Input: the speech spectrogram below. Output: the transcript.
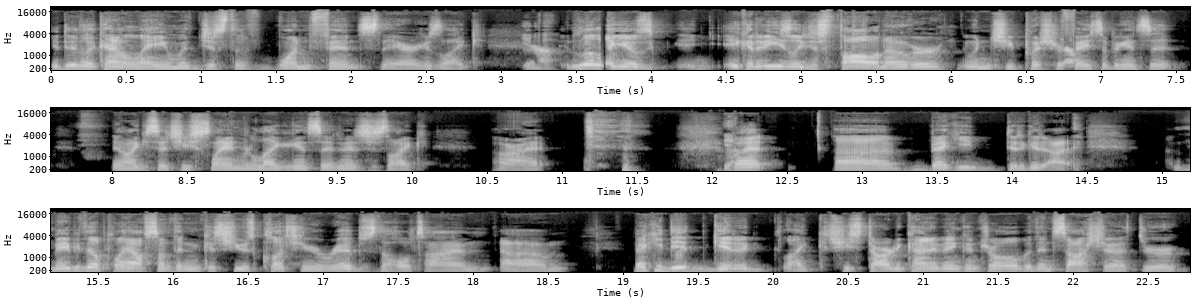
It did look kind of lame with just the one fence there, because like Yeah, it looked like it was it could have easily just fallen over when she pushed her Yep. face up against it and like you said she slammed her leg against it and it's just like all right Yeah. but uh becky did a good I, maybe they'll play off something because she was clutching her ribs the whole time um becky did get a like she started kind of in control but then sasha threw her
